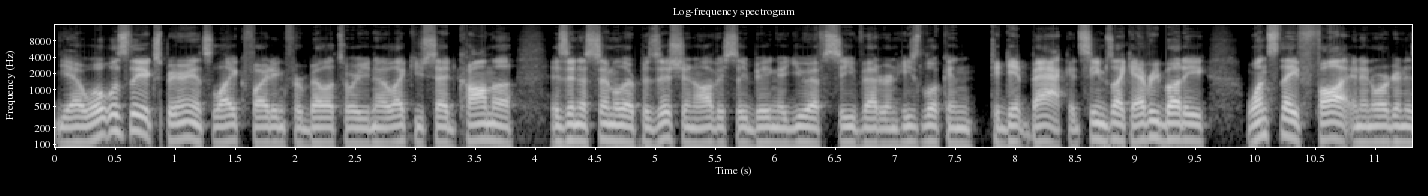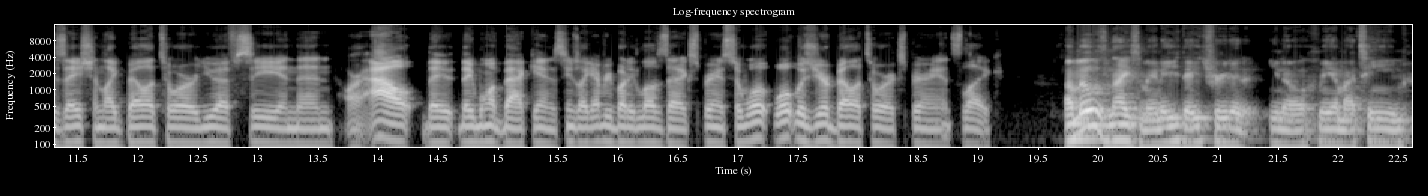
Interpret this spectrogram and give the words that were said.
Yeah, what was the experience like fighting for Bellator? You know, like you said, Kama is in a similar position, obviously being a UFC veteran. He's looking to get back. It seems like everybody, once they fought in an organization like Bellator or UFC and then are out, they they want back in. It seems like everybody loves that experience. So what what was your Bellator experience like? Um, it was nice, man. They, they treated, you know, me and my team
